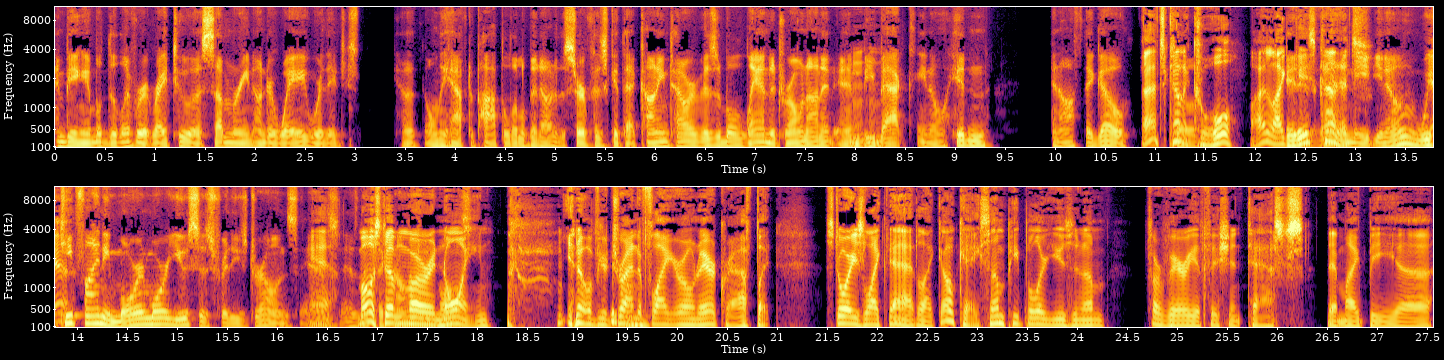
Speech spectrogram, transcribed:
and being able to deliver it right to a submarine underway where they just you know only have to pop a little bit out of the surface, get that conning tower visible, land a drone on it, and be Mhm. back you know hidden and off they go. That's kind of So- cool. I like it it. is kind of neat, you know. We yeah. keep finding more and more uses for these drones. As, Yeah. as the Most of them are evolves. annoying, you know, if you're trying to fly your own aircraft. But stories like that, like, okay, some people are using them for very efficient tasks that might be uh,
